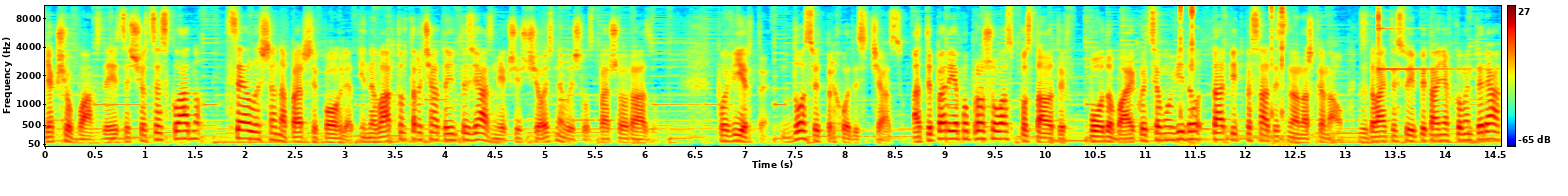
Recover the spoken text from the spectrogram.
Якщо вам здається, що це складно, це лише на перший погляд, і не варто втрачати ентузіазм, якщо щось не вийшло з першого разу. Повірте, досвід приходить з часу. А тепер я попрошу вас поставити вподобайку цьому відео та підписатися на наш канал. Задавайте свої питання в коментарях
